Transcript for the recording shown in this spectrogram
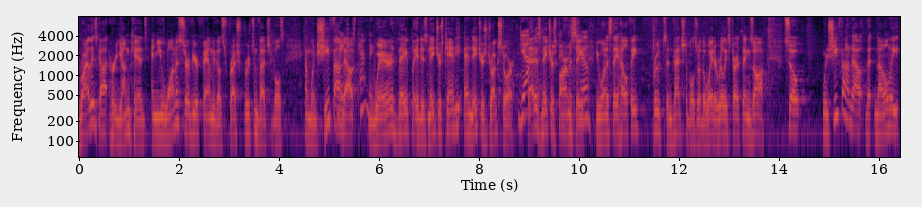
Riley's got her young kids, and you want to serve your family those fresh fruits and vegetables. And when she found nature's out candy. where they, it is Nature's Candy and Nature's Drugstore. Yeah, That is Nature's this is Pharmacy. You want to stay healthy? Fruits and vegetables are the way to really start things off. So when she found out that not only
